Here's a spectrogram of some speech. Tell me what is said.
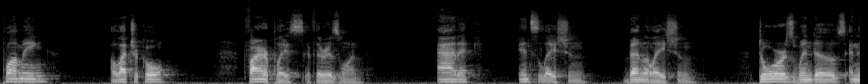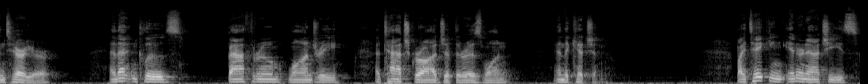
plumbing, electrical, fireplace if there is one, attic, insulation, ventilation, doors, windows, and interior, and that includes bathroom, laundry, attached garage if there is one, and the kitchen. By taking InterNACHI's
